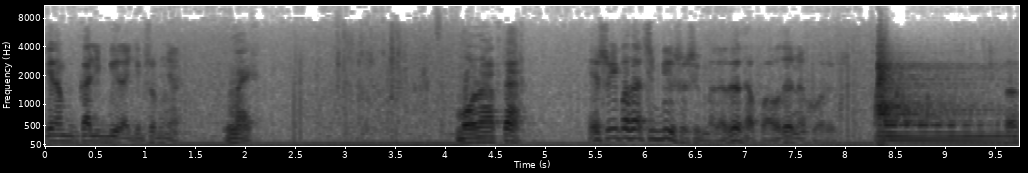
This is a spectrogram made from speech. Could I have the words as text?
Και ένα μπουκάλι μπύρα και ψωμιά. Μάλιστα. Μόνο αυτά. Ε, σου είπα θα τσιμπήσω σήμερα. Δεν θα φάω, δεν έχω όρεξη. Α,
